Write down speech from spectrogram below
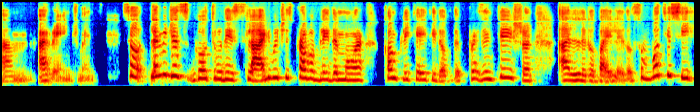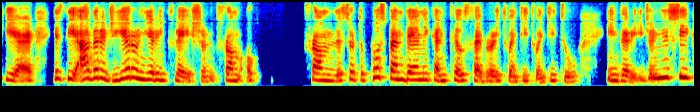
um, arrangements. So let me just go through this slide, which is probably the more complicated of the presentation, a little by little. So what you see here is the average year-on-year inflation from from the sort of post-pandemic until February 2022 in the region. You see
